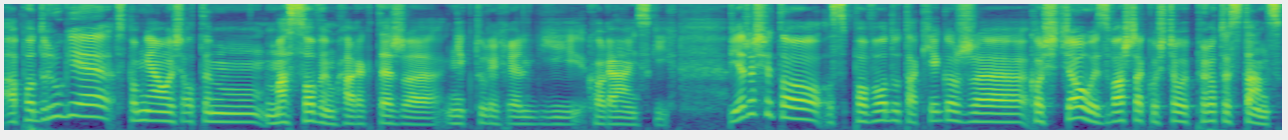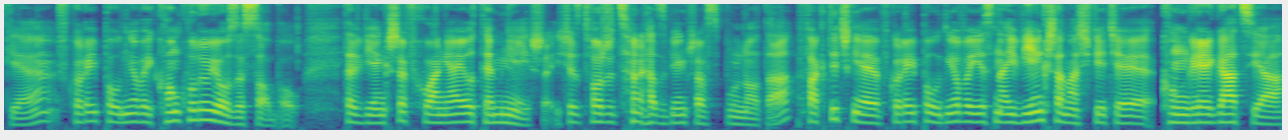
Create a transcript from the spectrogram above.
A po drugie, wspomniałeś o tym masowym charakterze niektórych religii koreańskich. Bierze się to z powodu takiego, że kościoły, zwłaszcza kościoły protestanckie w Korei Południowej konkurują ze sobą. Te większe wchłaniają te mniejsze i się tworzy coraz większa wspólnota. Faktycznie w Korei Południowej jest największa na świecie kongregacja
